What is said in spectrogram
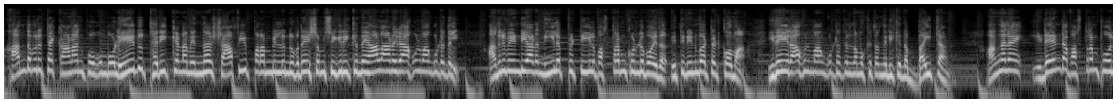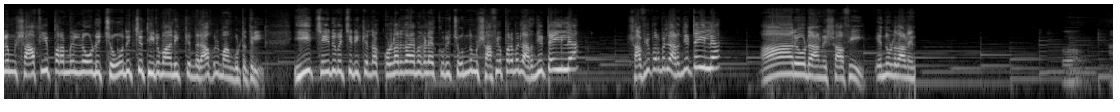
കാന്തപുരത്തെ കാണാൻ പോകുമ്പോൾ ഏതു ധരിക്കണമെന്ന് ഷാഫി പറമ്പിൽ നിന്ന് ഉപദേശം സ്വീകരിക്കുന്നയാളാണ് രാഹുൽ മാങ്കൂട്ടത്തിൽ. അതിനുവേണ്ടിയാണ് നീലപ്പെട്ടിയിൽ വസ്ത്രം കൊണ്ടുപോയത് വിത്ത് ഇൻവേർട്ടഡ് കോമ ഇതേ രാഹുൽ മാങ്കൂട്ടത്തിൽ നമുക്ക് തന്നിരിക്കുന്ന ബൈറ്റാണ്. അങ്ങനെ ഇടേണ്ട വസ്ത്രം പോലും ഷാഫി പറമ്പിലിനോട് ചോദിച്ച് തീരുമാനിക്കുന്ന രാഹുൽ മാങ്കൂട്ടത്തിൽ ഈ ചെയ്തു വെച്ചിരിക്കുന്ന കൊള്ളരുതായ്മകളെ കുറിച്ച് ഒന്നും ഷാഫി പറമ്പിൽ അറിഞ്ഞിട്ടേയില്ല. ഷാഫി പറമ്പിൽ അറിഞ്ഞിട്ടേയില്ല. ആരോടാണ് ഷാഫി എന്നുള്ളതാണ്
